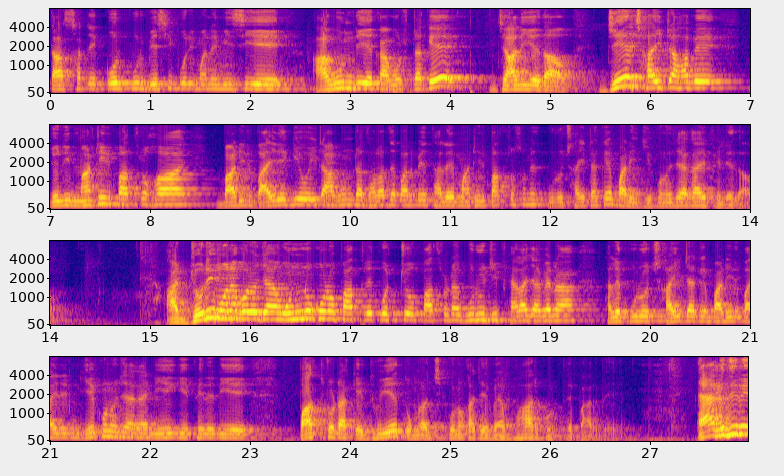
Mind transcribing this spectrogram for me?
তার সাথে কর্পূর বেশি পরিমাণে মিশিয়ে আগুন দিয়ে কাগজটাকে জ্বালিয়ে দাও। যে ছাইটা হবে, যদি মাটির পাত্র হয়, বাড়ির বাইরে গিয়েও এটা আগুনটা ধরাতে পারবে, তাহলে মাটির পাত্র সমেত পুরো ছাইটাকে বাড়ির যে কোনো জায়গায় ফেলে দাও। আর যদি মনে করো যে অন্য কোনো পাত্রে করছ, পাত্রটা গুরুজি ফেলা যাবে না, তাহলে পুরো ছাইটাকে বাড়ির বাইরে যে কোনো জায়গায় নিয়ে গিয়ে ফেলে দিয়ে পাত্রটাকে ধুয়ে তোমরা যে কোনো কাজে ব্যবহার করতে পারবে। একদিনে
